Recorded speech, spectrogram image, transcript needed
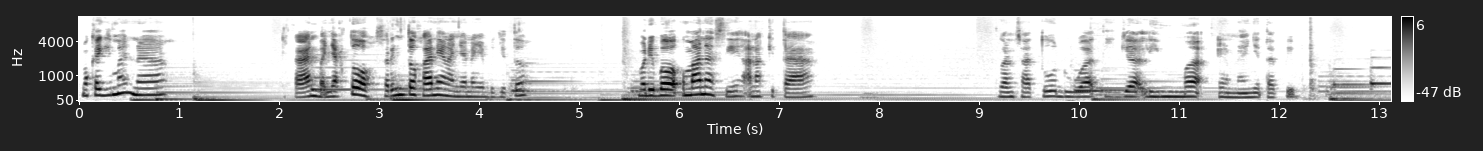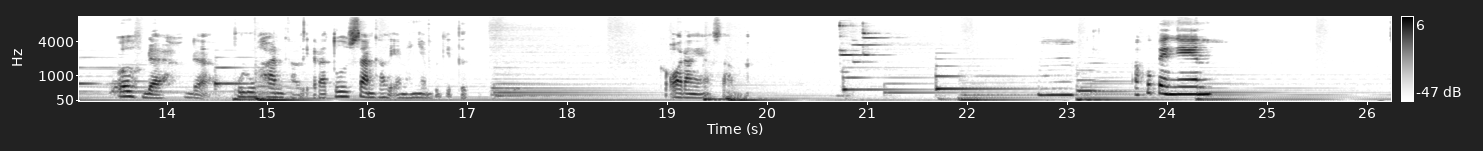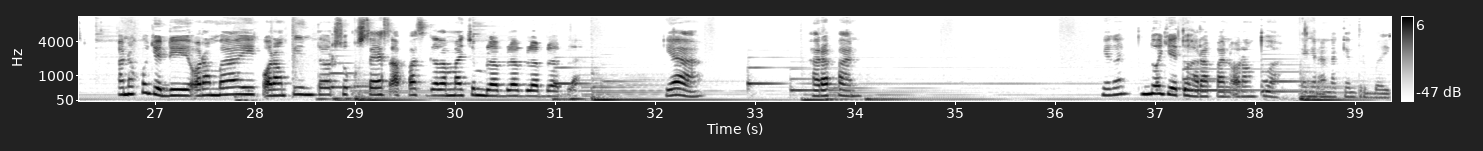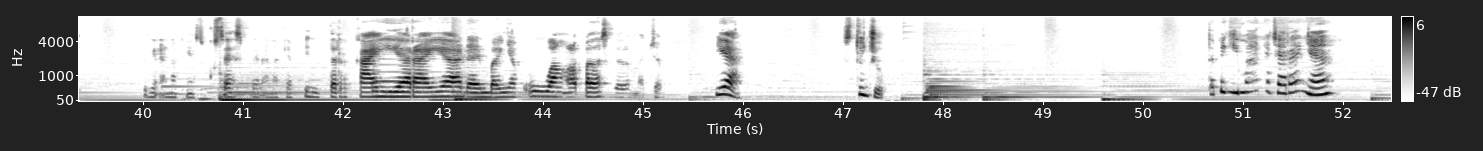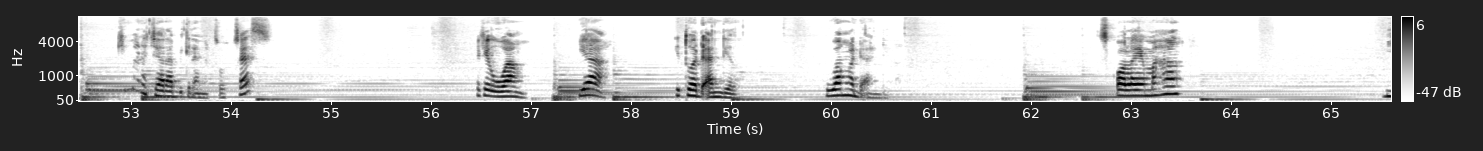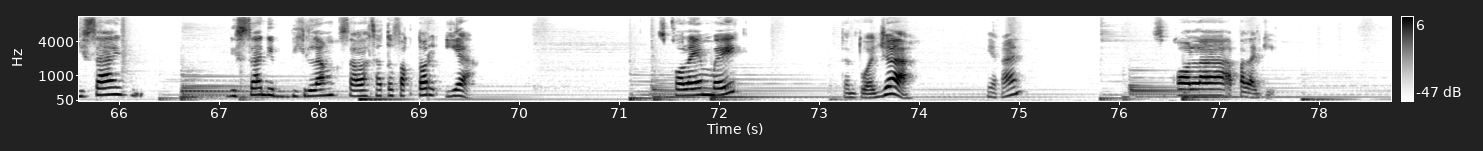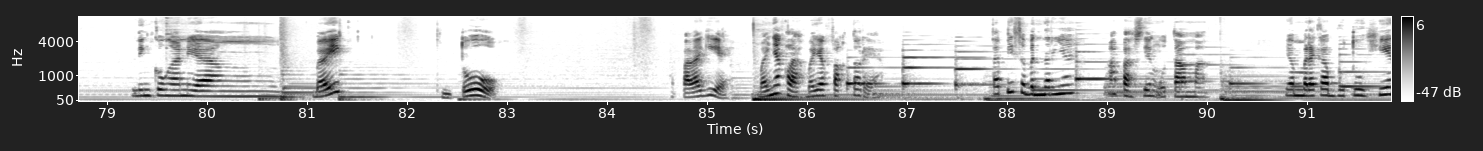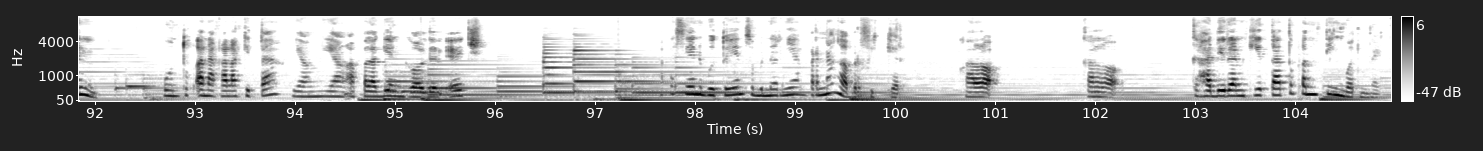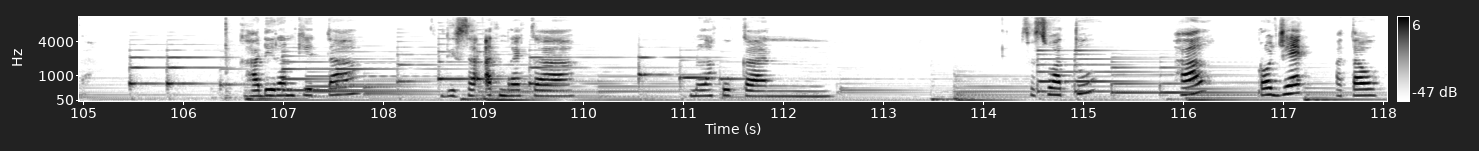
Mau kayak gimana? Kan banyak tuh, sering tuh kan yang nanya-nanya begitu. Mau dibawa ke mana sih anak kita? Bukan satu, dua, tiga, lima yang nanya tapi oh udah udah puluhan kali, ratusan kali yang nanya begitu ke orang yang sama. Hmm, aku pengen anakku jadi orang baik, orang pintar, sukses, apa segala macam bla bla bla bla bla. Ya, harapan. Ya kan? Tentu aja itu harapan orang tua, pengen anak yang terbaik. Pengen anaknya sukses, pengen anaknya pintar, kaya raya dan banyak uang apalah segala macam. Ya. Setuju. Tapi gimana caranya? Gimana cara bikin anak sukses? Pakai uang. Ya, itu ada andil. Uang ada andil. Sekolah yang mahal bisa bisa dibilang salah satu faktor iya. Sekolah yang baik tentu aja, ya kan? Sekolah apalagi? Lingkungan yang baik tentu apalagi ya banyak lah banyak faktor ya. Tapi sebenarnya apa sih yang utama yang mereka butuhin untuk anak-anak kita yang yang apalagi yang golden age? Apa sih yang dibutuhin sebenarnya? Pernah nggak berpikir kalau kalau kehadiran kita tuh penting buat mereka? Kehadiran kita di saat mereka melakukan sesuatu hal, project atau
